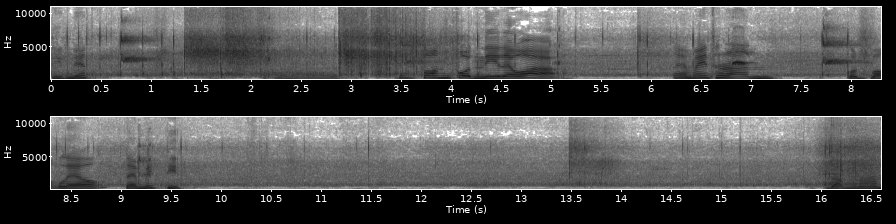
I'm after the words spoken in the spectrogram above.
ติดเน็ตโอ้โหทุกตนกดนี้แล้วอะแต่ไม่ทันกดบล็อกแล้ว แต่ไม่ติด ดำน้ำ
